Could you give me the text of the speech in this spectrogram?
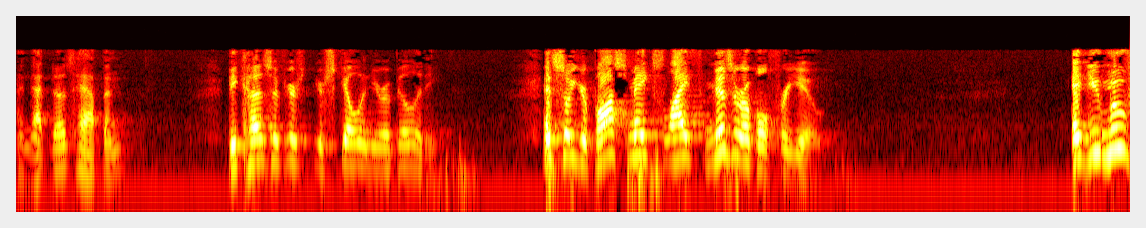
And that does happen because of your, your skill and your ability. And so your boss makes life miserable for you. And you move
